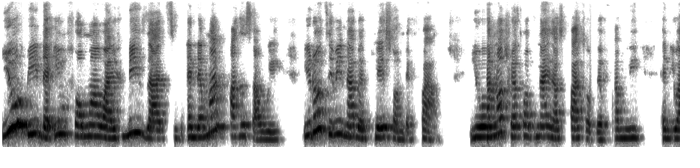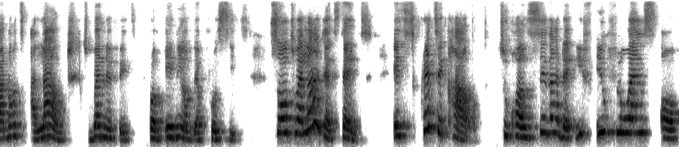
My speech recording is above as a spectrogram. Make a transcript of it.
you being the informal wife means that, and the man passes away, you don't even have a place on the farm. You are not recognized as part of the family and you are not allowed to benefit from any of the proceeds. So to a large extent, it's critical to consider the influence of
